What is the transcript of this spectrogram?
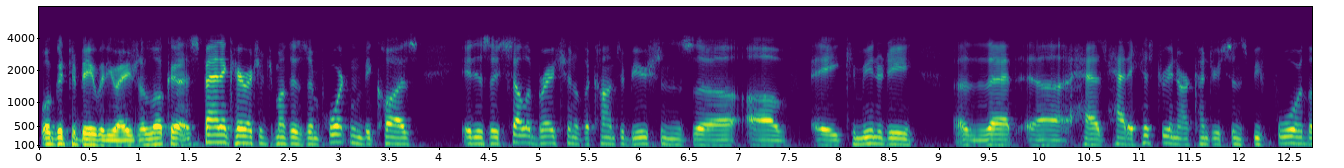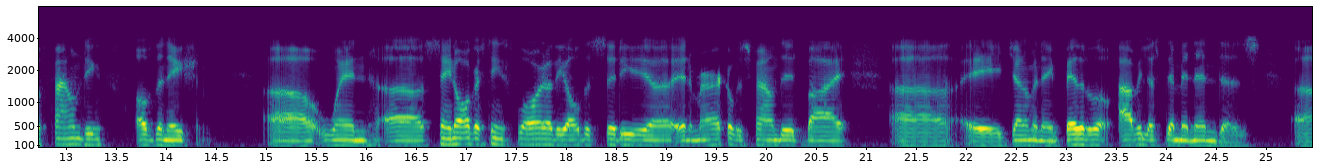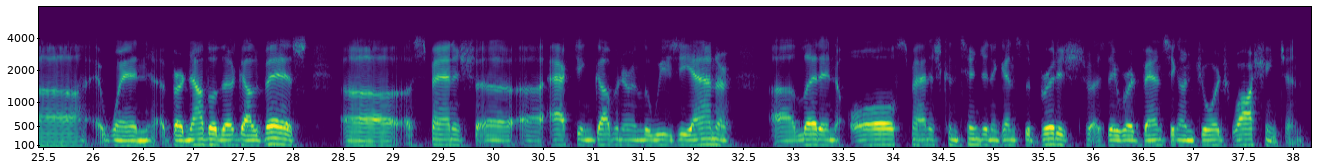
Well, good to be with you, Asia. Look, uh, Hispanic Heritage Month is important because it is a celebration of the contributions uh, of a community uh, that uh, has had a history in our country since before the founding of the nation. Uh, when uh, St. Augustine, Florida, the oldest city uh, in America, was founded by uh, a gentleman named Pedro Aviles de Menendez. Uh, when Bernardo de Galvez, a Spanish acting governor in Louisiana, led an all Spanish contingent against the British as they were advancing on George Washington.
